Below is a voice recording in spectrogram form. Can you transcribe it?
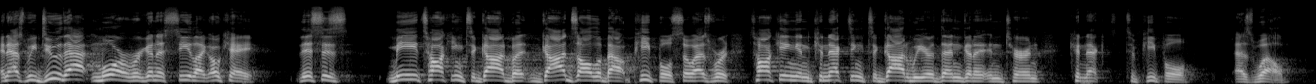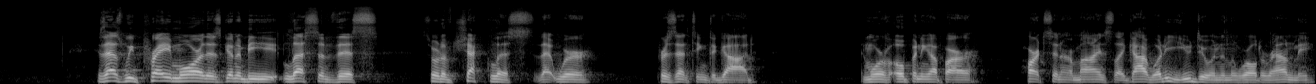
And as we do that more, we're gonna see, like, okay, this is me talking to God, but God's all about people. So as we're talking and connecting to God, we are then gonna in turn connect to people as well. Because as we pray more, there's going to be less of this sort of checklist that we're presenting to God and more of opening up our hearts and our minds like, God, what are you doing in the world around me?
